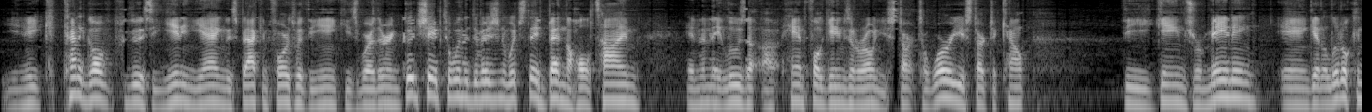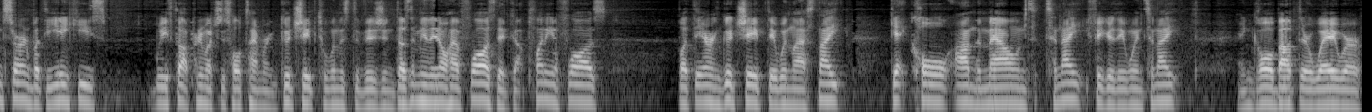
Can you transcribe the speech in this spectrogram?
You, know, you kind of go through this yin and yang, this back and forth with the Yankees, where they're in good shape to win the division, which they've been the whole time and then they lose a, a, handful of games in a row and you start to worry you start to count the games remaining and get a little concerned but the yankees we've thought pretty much this whole time are in good shape to win this division. Doesn't mean they don't have flaws they've got plenty of flaws but they're in good shape. They win last night get cole on the mound tonight figure they win tonight and go about their way where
